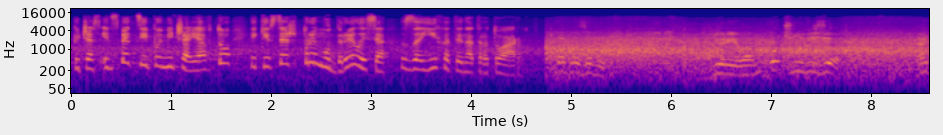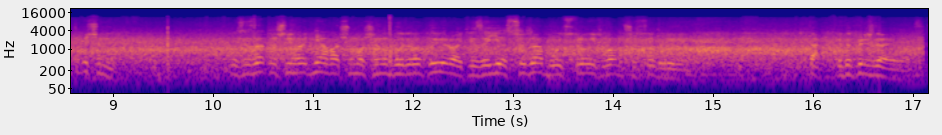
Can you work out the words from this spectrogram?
під час інспекції помічає авто, які все ж примудрилися заїхати на тротуар. Как вас зовут? Юрий, вам очень везет. Знаете почему? После завтрашнего дня вашу машину будут эвакуировать, и заезд сюда будет строить вам 600 гривен. Так, предупреждаю вас.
